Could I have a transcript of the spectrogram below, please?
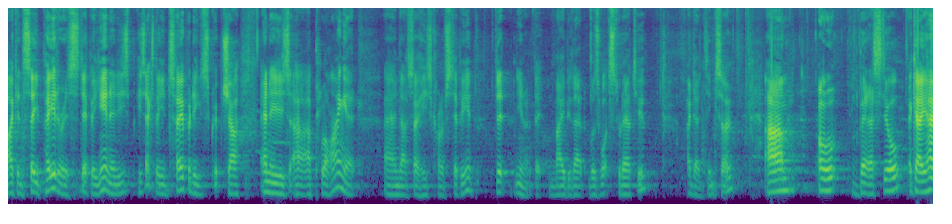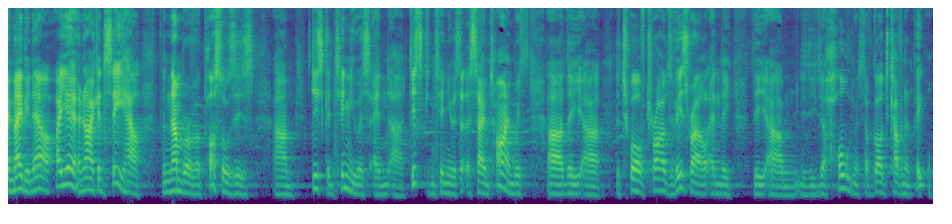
I can see Peter is stepping in and he's, he's actually interpreting scripture and he's uh, applying it. And uh, so he's kind of stepping in that you know that maybe that was what stood out to you. I don't think so. Um, or better still, okay, hey, maybe now, oh yeah, and I can see how the number of apostles is um, discontinuous and uh, discontinuous at the same time with uh, the uh, the twelve tribes of Israel and the the, um, the the wholeness of God's covenant people.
